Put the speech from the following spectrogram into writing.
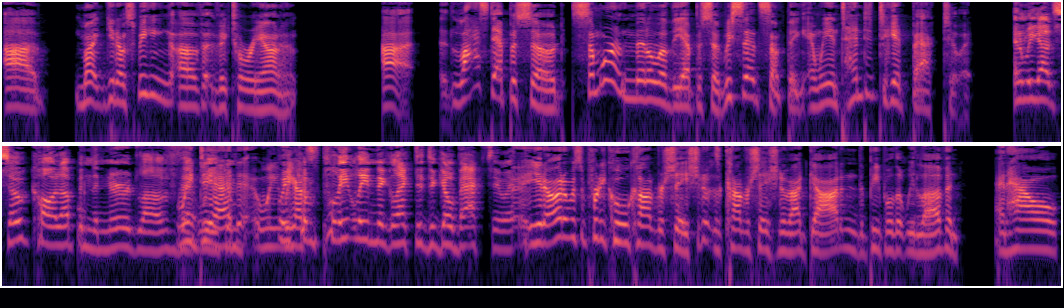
Uh, my, you know, speaking of Victoriana, uh, last episode, somewhere in the middle of the episode, we said something and we intended to get back to it. and we got so caught up in the nerd love that We did. com- We- we, we got- completely neglected to go back to it. You know, and it was a pretty cool conversation. It was a conversation about God and the people that we love and, and how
